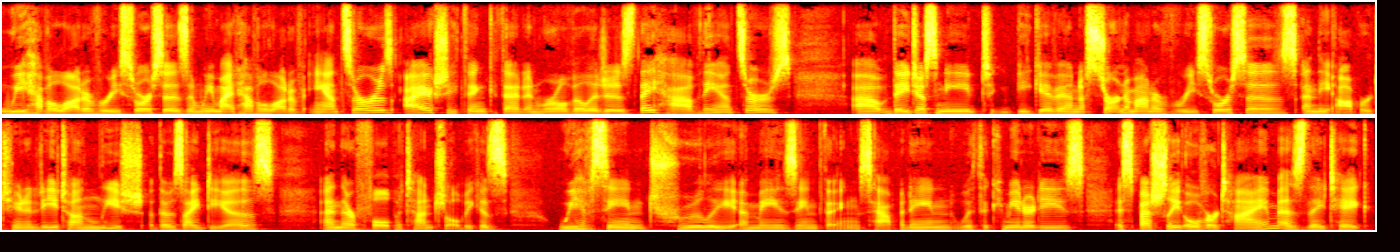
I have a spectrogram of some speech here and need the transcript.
we have a lot of resources and we might have a lot of answers. I actually think that in rural villages, they have the answers. Uh, they just need to be given a certain amount of resources and the opportunity to unleash those ideas and their full potential because we have seen truly amazing things happening with the communities, especially over time as they take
